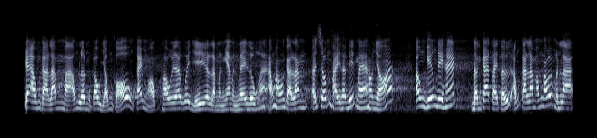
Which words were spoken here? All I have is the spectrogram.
Cái ông cà lâm mà ông lên một câu giọng cổ một cái một thôi đó quý vị là mình nghe mình mê luôn á. Ông không có cà lâm. Ở sớm thầy thầy biết nè hồi nhỏ ông kia ông đi hát đờn ca tài tử ông cà lâm ông nói mình là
